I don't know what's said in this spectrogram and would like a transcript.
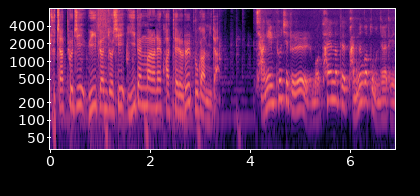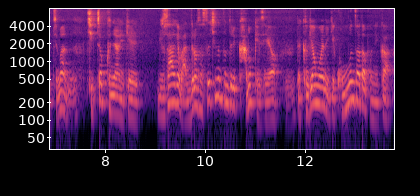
주차 표지 위변조 시 200만 원의 과태료를 부과합니다. 장애인 표지를 뭐 타인한테 받는 것도 문제가 되겠지만 직접 그냥 이렇게 유사하게 만들어서 쓰시는 분들이 간혹 계세요. 근데 그 경우에는 이게 공문서다 보니까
